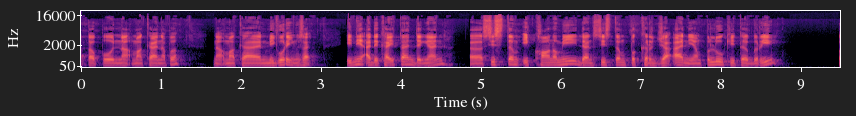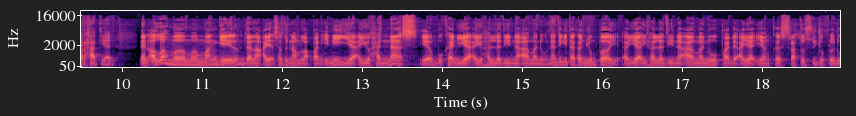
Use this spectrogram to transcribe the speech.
ataupun nak makan apa nak makan mi goreng ustaz ini ada kaitan dengan uh, sistem ekonomi dan sistem pekerjaan yang perlu kita beri perhatian. Dan Allah memanggil dalam ayat 168 ini ya ayuhan nas ya bukan ya ayyuhallazina amanu. Nanti kita akan jumpa ya ayyuhallazina amanu pada ayat yang ke-172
